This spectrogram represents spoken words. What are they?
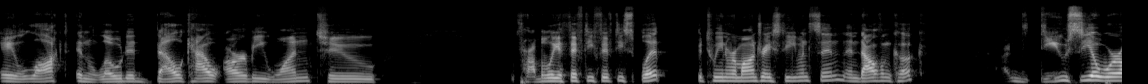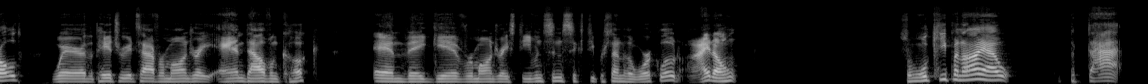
a locked and loaded bell cow RB1 to probably a 50 50 split between Rhamondre Stevenson and Dalvin Cook. Uh, do you see a world where the Patriots have Rhamondre and Dalvin Cook and they give Rhamondre Stevenson 60% of the workload? I don't. So we'll keep an eye out. But that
